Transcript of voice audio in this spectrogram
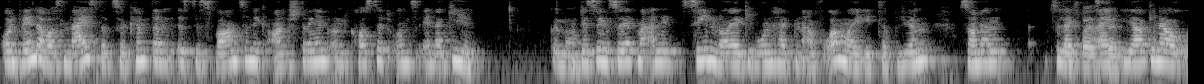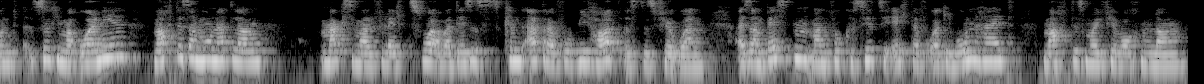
Und wenn da was Neues dazu kommt, dann ist das wahnsinnig anstrengend und kostet uns Energie. Genau. Und deswegen sollte man auch nicht zehn neue Gewohnheiten auf einmal etablieren, sondern vielleicht ein, ja genau und suche ich mir eine, mache das einen Monat lang, maximal vielleicht zwei, aber das ist, kommt auch drauf, wie hart ist das für einen. Also am besten, man fokussiert sich echt auf eine Gewohnheit, macht das mal vier Wochen lang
